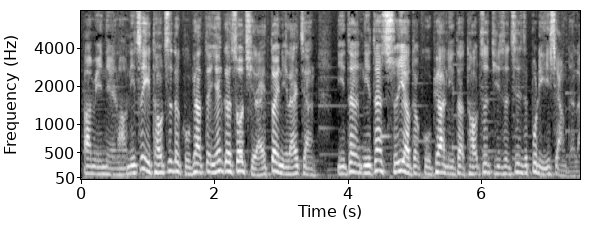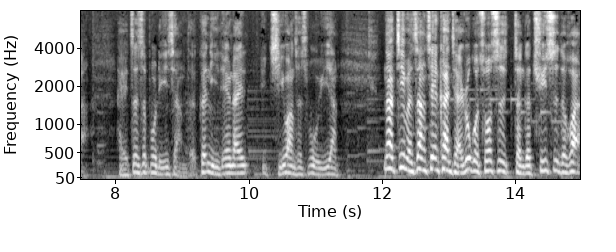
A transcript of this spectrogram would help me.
到明年。哈，你自己投资的股票，对严格说起来，对你来讲，你的你的持有的股票，你的投资其实这是不理想的啦，哎，这是不理想的，跟你原来期望的是不一样。那基本上现在看起来，如果说是整个趋势的话，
